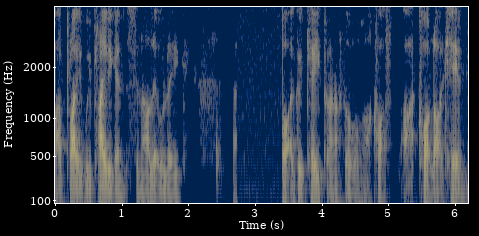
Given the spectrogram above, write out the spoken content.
I played we played against in our little league. Uh, quite a good keeper, and I thought "Oh, I quite I quite like him.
